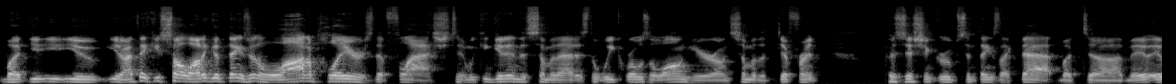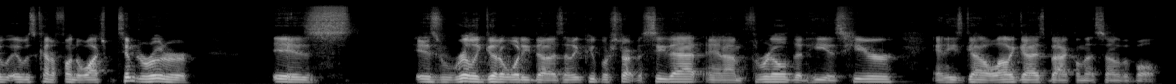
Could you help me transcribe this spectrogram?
but you, you you know I think you saw a lot of good things. There's a lot of players that flashed, and we can get into some of that as the week rolls along here on some of the different position groups and things like that. But uh, it, it, was kind of fun to watch. Tim DeRuyter is is really good at what he does. I think people are starting to see that, and I'm thrilled that he is here and he's got a lot of guys back on that side of the ball.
